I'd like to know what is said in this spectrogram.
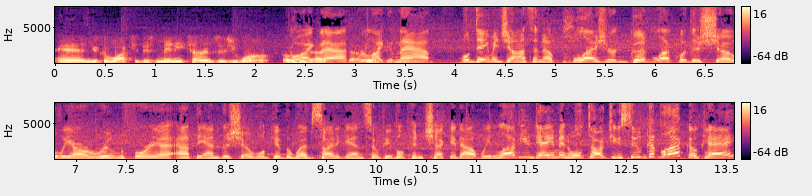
and you can watch it as many times as you want. over like that. We're liking that. Well, Damon Johnson, a pleasure. Good luck with this show. We are rooting for you. At the end of the show, we'll give the website again so people can check it out. We love you, Damon. We'll talk to you soon. Good luck, okay?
